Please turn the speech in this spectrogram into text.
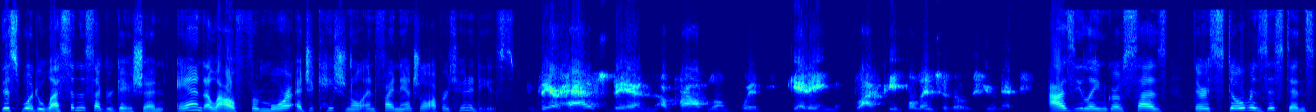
This would lessen the segregation and allow for more educational and financial opportunities. There has been a problem with getting black people into those units. As Elaine Gross says, there is still resistance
